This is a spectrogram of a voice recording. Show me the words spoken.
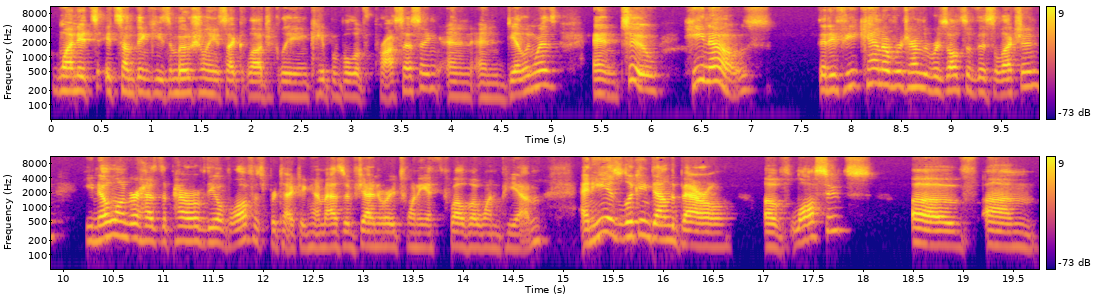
one, it's it's something he's emotionally and psychologically incapable of processing and, and dealing with. And two, he knows that if he can't overturn the results of this election, he no longer has the power of the Oval Office protecting him as of January 20th, 12:01 p.m. And he is looking down the barrel of lawsuits, of um,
